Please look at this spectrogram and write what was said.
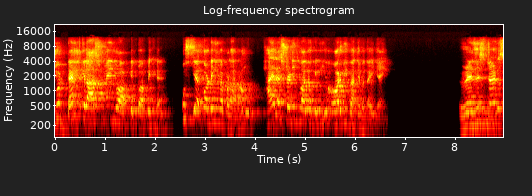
जो टेंथ क्लास में जो आपके टॉपिक है, उसके अकॉर्डिंग मैं पढ़ा रहा हूँ। हायर स्टडीज़ वालों के लिए और भी बातें बताई जाएँगी। रेजिस्टर्स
